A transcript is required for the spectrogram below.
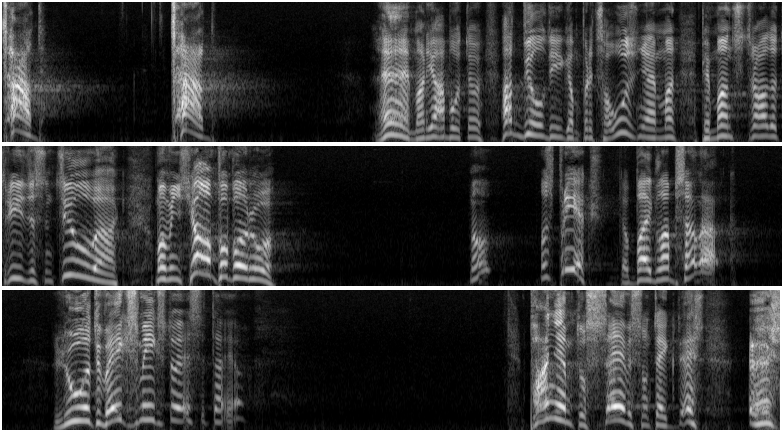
Tad, tad Nē, man jābūt uh, atbildīgam pret savu uzņēmumu. Man, pie manis strādā 30 cilvēki. Man viņus jāpabaro. Nu, uz priekšu. Tev baigi labi sanāk. Ļoti veiksmīgs tu esi tajā. Paņemt uz sevis un teikt, es, es,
